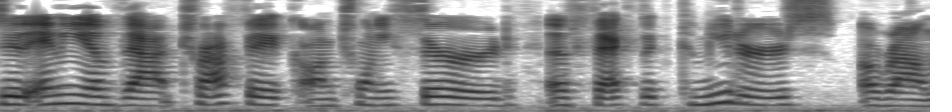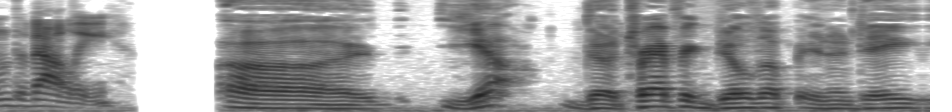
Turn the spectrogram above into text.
Did any of that traffic on 23rd affect the commuters around the valley? Uh, yeah. The traffic buildup in a day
